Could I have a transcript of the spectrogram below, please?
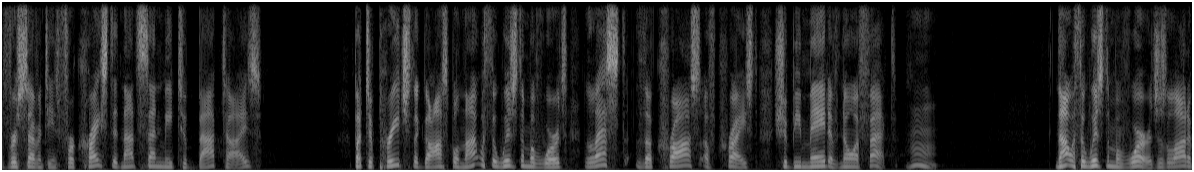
Verse 17: For Christ did not send me to baptize, but to preach the gospel, not with the wisdom of words, lest the cross of Christ should be made of no effect. Hmm. Not with the wisdom of words. There's a lot of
